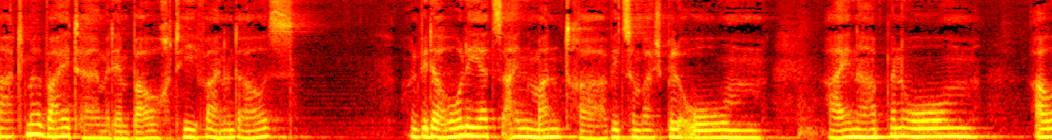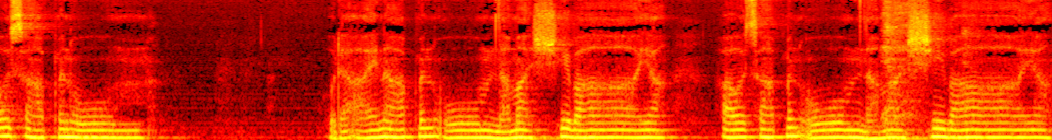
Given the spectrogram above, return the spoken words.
Atme weiter mit dem Bauch tief ein und aus und wiederhole jetzt ein Mantra, wie zum Beispiel Om. Einatmen Om, ausatmen Om. Oder einatmen Om Namah Shivaya, ausatmen Om Namah Shivaya.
